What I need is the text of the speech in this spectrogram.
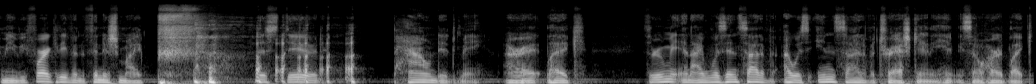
I mean, before I could even finish my, this dude pounded me. All right, like threw me, and I was inside of I was inside of a trash can. He hit me so hard, like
